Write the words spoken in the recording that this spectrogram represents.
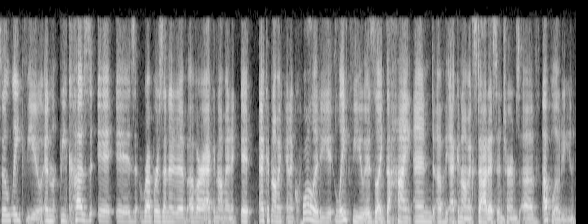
So Lakeview, and because it is representative of our economic it, economic inequality, Lakeview is like the high end of the economic status in terms of uploading.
